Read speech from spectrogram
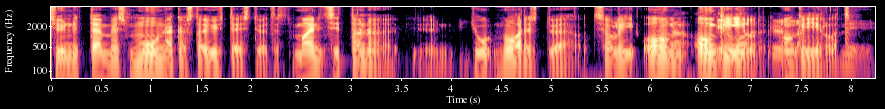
synnyttää myös muun näköistä yhteistyötä? Mainitsit tuon ju- nuorisotyö, se oli on, onkin, illat. Onkin illat. Niin.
